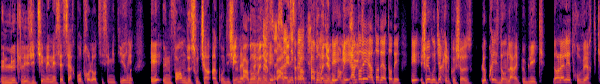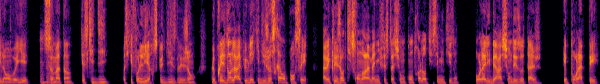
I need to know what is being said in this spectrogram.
une lutte légitime et nécessaire contre l'antisémitisme Mais- et une forme de soutien Mais inconditionnel. pardon, Manuel Bompard. mais ça-. Pardon, Manuel Bompard. et attendez, attendez, attendez. Et je vais vous dire quelque chose. Le président de la République, dans la lettre ouverte qu'il a envoyée Mhm. ce matin, qu'est-ce qu'il dit? Parce qu'il faut lire ce que disent les gens. Le président de la République, il dit Je serai en pensée avec les gens qui seront dans la manifestation contre l'antisémitisme, pour la libération des otages et pour la paix.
